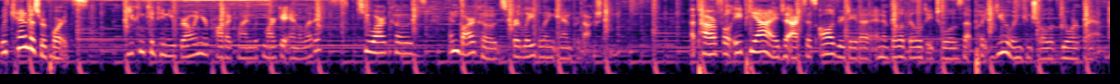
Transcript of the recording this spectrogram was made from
With Cannabis Reports, you can continue growing your product line with market analytics, QR codes, and barcodes for labeling and production. A powerful API to access all of your data and availability tools that put you in control of your brand.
